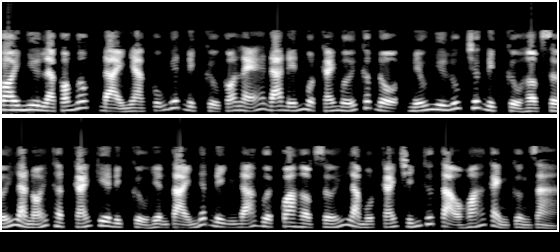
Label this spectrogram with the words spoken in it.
Coi như là có ngốc, đại nhạc cũng biết địch cửu có lẽ đã đến một cái mới cấp độ, nếu như lúc trước địch cửu hợp giới là nói thật cái kia địch cửu hiện tại nhất định đã vượt qua hợp giới là một cái chính thức tạo hóa cảnh cường giả.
